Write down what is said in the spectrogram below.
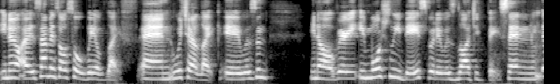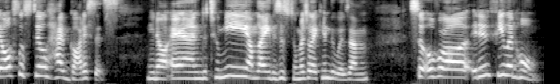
You know, uh, Islam is also a way of life, and which I like. It wasn't you know, very emotionally based, but it was logic based. And they also still had goddesses, you know, and to me, I'm like, this is too much like Hinduism. So overall, it didn't feel at home.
